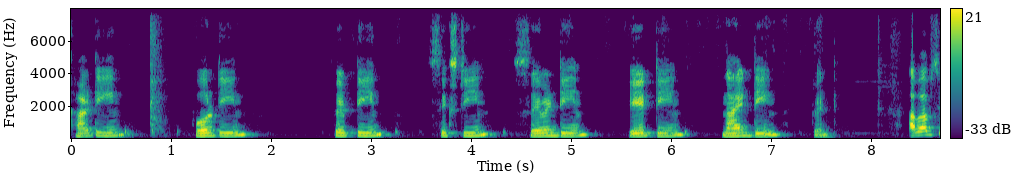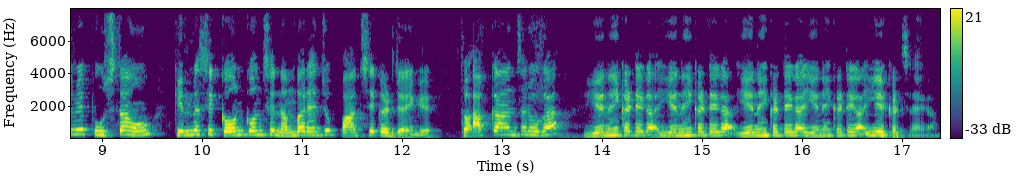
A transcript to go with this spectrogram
thirteen fourteen fifteen sixteen seventeen eighteen nineteen twenty अब आपसे मैं पूछता हूँ कि इनमें से कौन कौन से नंबर हैं जो पाँच से कट जाएँगे तो आपका आंसर होगा ये नहीं कटेगा ये नहीं कटेगा ये नहीं कटेगा ये नहीं कटेगा ये कट जाएगा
